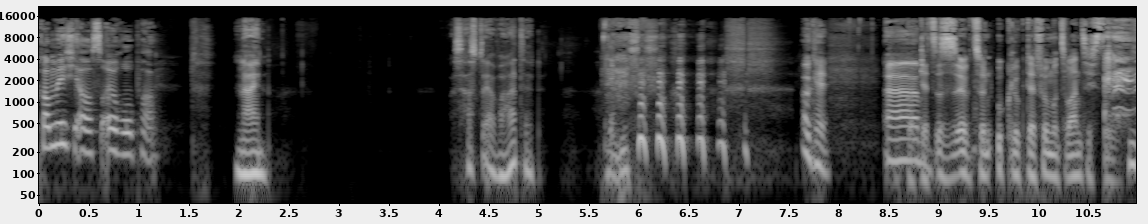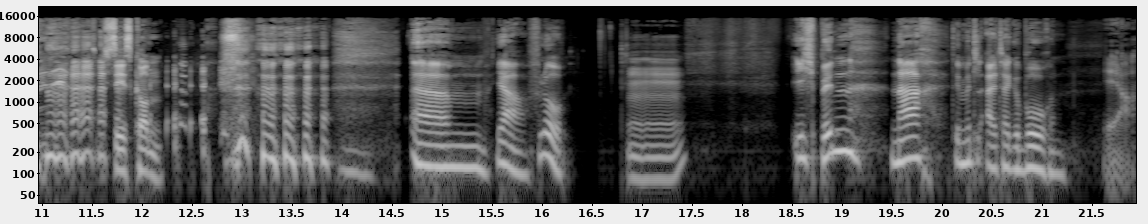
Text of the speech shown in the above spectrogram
komme ich aus Europa? Nein. Was hast du erwartet? okay. Ähm, Und jetzt ist es irgend so ein Ukluk der 25. ich sehe es kommen. ähm, ja, Flo. Mhm. Ich bin nach dem Mittelalter geboren. Ja.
